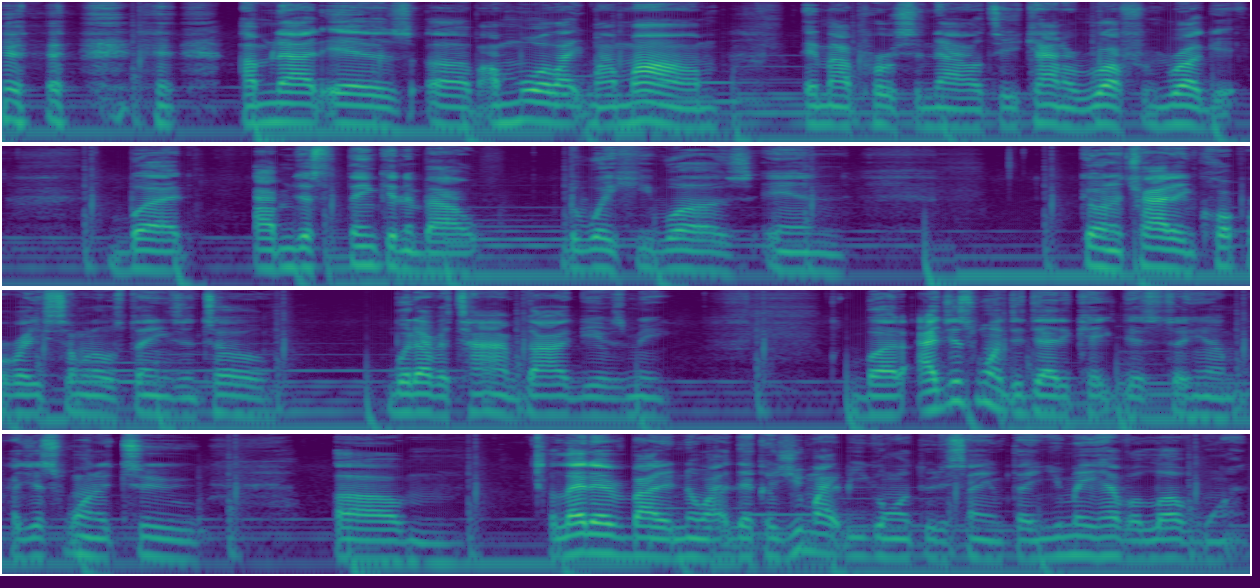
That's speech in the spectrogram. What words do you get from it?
I'm not as uh, I'm more like my mom in my personality, kind of rough and rugged. But I'm just thinking about the way he was and going to try to incorporate some of those things until whatever time God gives me. But I just wanted to dedicate this to him. I just wanted to um, let everybody know out there because you might be going through the same thing. You may have a loved one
